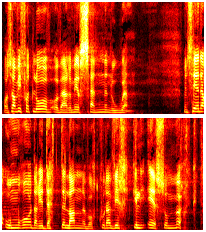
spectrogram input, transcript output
Og så har vi fått lov å være med og sende noen. Men så er det områder i dette landet vårt hvor det virkelig er så mørkt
